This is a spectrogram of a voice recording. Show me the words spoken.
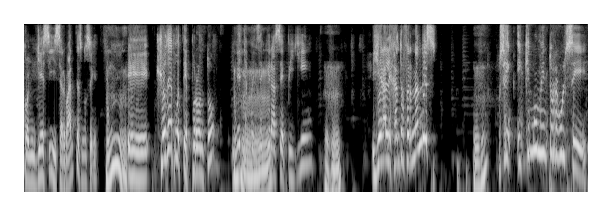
con Jesse Cervantes, no sé qué, Mm. eh, yo de bote pronto, neta, pensé que era Cepillín y era Alejandro Fernández. O sea, ¿en qué momento, Raúl, se,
